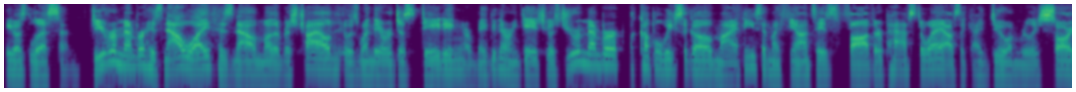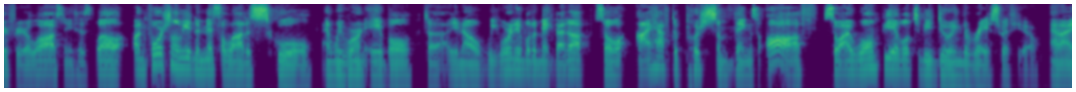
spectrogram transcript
He goes, listen, do you remember his now wife, his now mother of his child? It was when they were just dating or maybe they were engaged. He goes, do you remember a couple weeks ago, my, I think he said my fiance's father passed away. I was like, I do. I'm really sorry for your loss. And he says, well, unfortunately we had to miss a lot of school and we weren't able to, you know, we weren't able to make that up. So I have to push some things off. So I won't be able to be doing the race with you. And I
